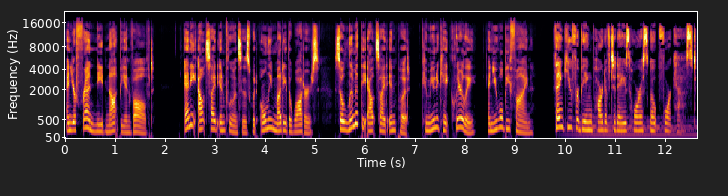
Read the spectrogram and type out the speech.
and your friend need not be involved. Any outside influences would only muddy the waters, so limit the outside input, communicate clearly, and you will be fine. Thank you for being part of today's horoscope forecast.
